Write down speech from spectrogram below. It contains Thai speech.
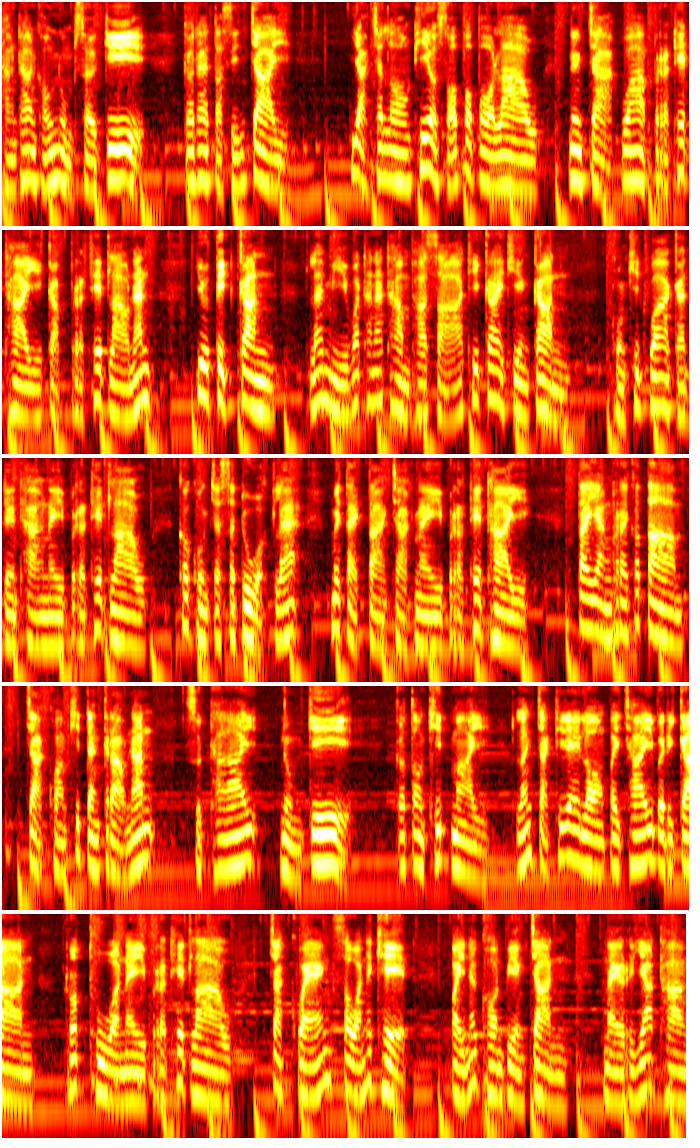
ทางด้านของหนุ่มเซอร์กี้ก็ได้ตัดสินใจ อยากจะลองเที่ยวสปปลาว เนื่องจากว่าประเทศไทยกับประเทศลาวนั้น อยู่ติดกันและมีวัฒนธรรมภาษาที่ใกล้เคียงกัน คงคิดว่าการเดินทางในประเทศลาว ก็คงจะสะดวกและไม่แตกต่างจากในประเทศไทย แต่อย่างไรก็ตามจากความคิดดังกล่าวนั้น สุดท้าย หนุ่มกี้ ก็ต้องคิดใหม่ หลังจากที่ได้ลองไปใช้บริการรถทัวร์ในประเทศลาว จากแขวงสวรรณเขต ไปนครเวียงจันทร์ในระยะทาง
